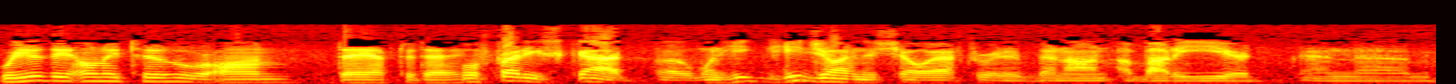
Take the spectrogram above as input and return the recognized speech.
Were you the only two who were on day after day? Well, Freddie Scott, uh, when he he joined the show after it had been on about a year, and um,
